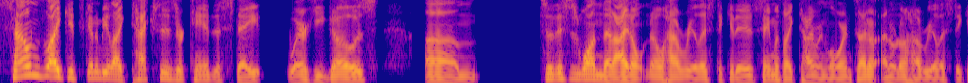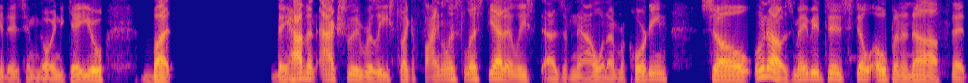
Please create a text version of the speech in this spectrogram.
sounds like it's going to be like Texas or Kansas State where he goes. Um, so this is one that I don't know how realistic it is. Same with like Tyrin Lawrence. I don't I don't know how realistic it is him going to KU, but they haven't actually released like a finalist list yet, at least as of now when I'm recording. So who knows? Maybe it is still open enough that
